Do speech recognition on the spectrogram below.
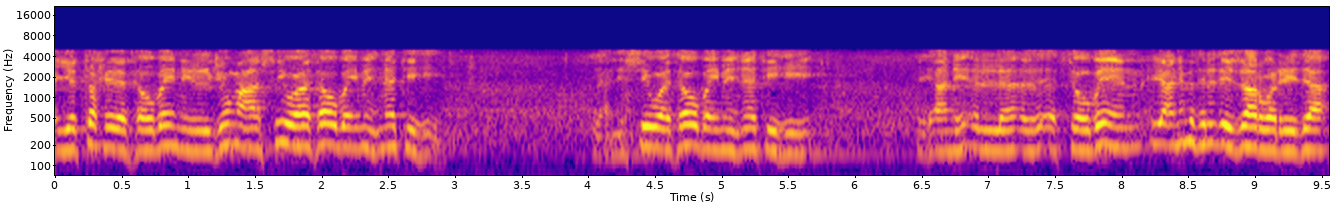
أن يتخذ ثوبين للجمعة سوى ثوبي مهنته. يعني سوى ثوبي مهنته. يعني الثوبين يعني مثل الإزار والرداء.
